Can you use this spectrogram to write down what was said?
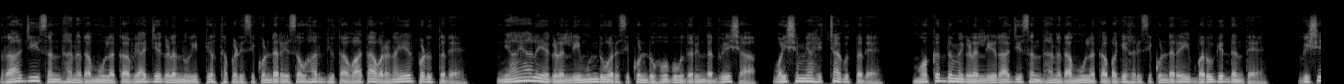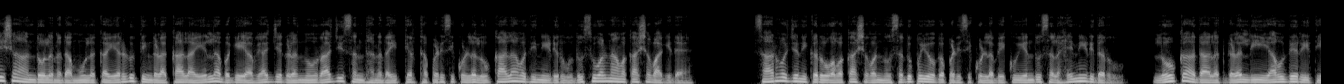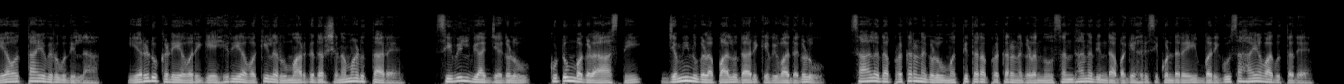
ರಾಜಿ ಸಂಧಾನದ ಮೂಲಕ ವ್ಯಾಜ್ಯಗಳನ್ನು ಇತ್ಯರ್ಥಪಡಿಸಿಕೊಂಡರೆ ಸೌಹಾರ್ದಯುತ ವಾತಾವರಣ ಏರ್ಪಡುತ್ತದೆ. ನ್ಯಾಯಾಲಯಗಳಲ್ಲಿ ಮುಂದುವರೆಸಿಕೊಂಡು ಹೋಗುವುದರಿಂದ ದ್ವೇಷ, ವೈಷಮ್ಯ ಹೆಚ್ಚಾಗುತ್ತದೆ. ಮೊಕದ್ದಮೆಗಳಲ್ಲಿ ರಾಜಿ ಸಂಧಾನದ ಮೂಲಕ ಬಗೆಹರಿಸಿಕೊಂಡರೆ ಇಬ್ಬರು ಗೆದ್ದಂತೆ. ವಿಶೇಷ ಆಂದೋಲನದ ಮೂಲಕ ಎರಡು ತಿಂಗಳ ಕಾಲ ಎಲ್ಲ ಬಗೆಯ ವ್ಯಾಜ್ಯಗಳನ್ನು ರಾಜಿ ಸಂಧಾನದ ಇತ್ಯರ್ಥಪಡಿಸಿಕೊಳ್ಳಲು ಕಾಲಾವಧಿ ನೀಡಿರುವುದು ಸುವರ್ಣಾವಕಾಶವಾಗಿದೆ. ಸಾರ್ವಜನಿಕರು ಅವಕಾಶವನ್ನು ಸದುಪಯೋಗಪಡಿಸಿಕೊಳ್ಳಬೇಕು ಎಂದು ಸಲಹೆ ನೀಡಿದರು. ಲೋಕ ಅದಾಲತ್ಗಳಲ್ಲಿ ಯಾವುದೇ ರೀತಿಯ ಒತ್ತಾಯವಿರುವುದಿಲ್ಲ. ಎರಡು ಕಡೆಯವರಿಗೆ ಹಿರಿಯ ವಕೀಲರು ಮಾರ್ಗದರ್ಶನ ಮಾಡುತ್ತಾರೆ. ಸಿವಿಲ್ ವ್ಯಾಜ್ಯಗಳು, ಕುಟುಂಬಗಳ ಆಸ್ತಿ, ಜಮೀನುಗಳ ಪಾಲುದಾರಿಕೆ ವಿವಾದಗಳು ಸಾಲದ ಪ್ರಕರಣಗಳು ಮತ್ತಿತರ ಪ್ರಕರಣಗಳನ್ನು ಸಂಧಾನದಿಂದ ಬಗೆಹರಿಸಿಕೊಂಡರೆ ಇಬ್ಬರಿಗೂ ಸಹಾಯವಾಗುತ್ತದೆ.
